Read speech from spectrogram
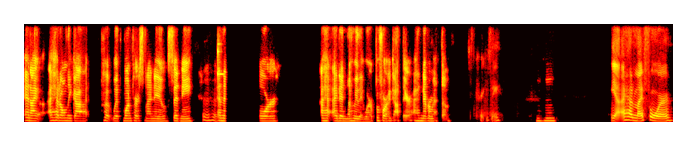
and I I had only got put with one person I knew, Sydney, mm-hmm. and then or I I didn't know who they were before I got there. I had never met them. It's crazy. Mm-hmm. Yeah, I had my four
